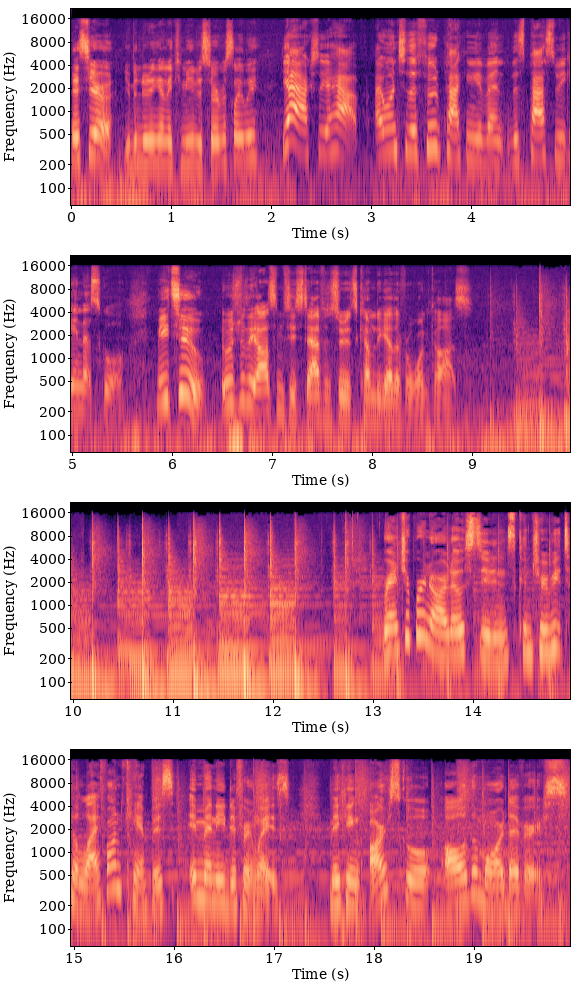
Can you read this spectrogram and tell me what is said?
Hey Sierra, you been doing any community service lately? Yeah, actually I have. I went to the food packing event this past weekend at school. Me too. It was really awesome to see staff and students come together for one cause. Rancho Bernardo students contribute to life on campus in many different ways, making our school all the more diverse.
